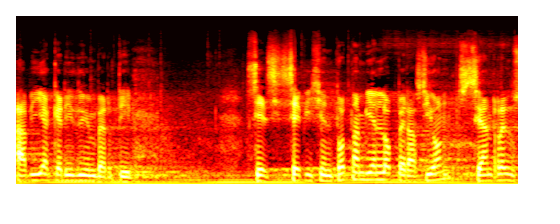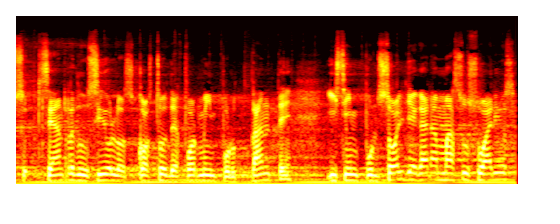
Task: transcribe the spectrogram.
había querido invertir. Se, eficientó también la operación, se han, se han, reducido los costos de forma importante y se impulsó el llegar a más usuarios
